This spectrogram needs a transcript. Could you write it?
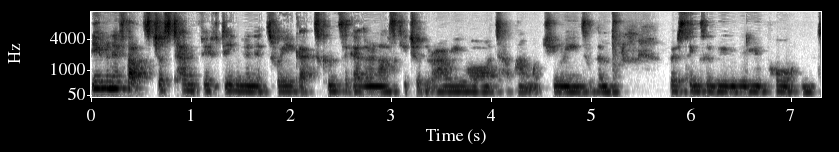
even if that's just 10, 15 minutes where you get to come together and ask each other how you are, and tell how much you mean to them. Those things are really, really important.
